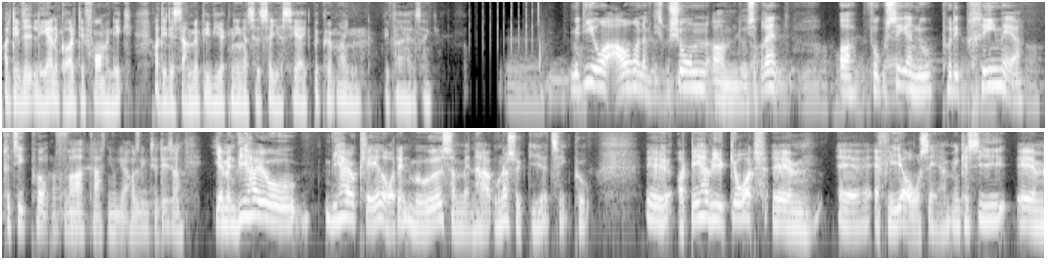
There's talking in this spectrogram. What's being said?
Og det ved lærerne godt, at det får man ikke. Og det er det samme med bivirkninger, så, så jeg ser ikke bekymringen. Det gør jeg altså ikke. Med de ord afrunder vi diskussionen om Louise Brandt og fokuserer nu på det primære kritikpunkt fra Carsten Julian. Holdning til det så? Jamen, vi har jo vi har jo klaget over den måde, som man har undersøgt de her ting på. Øh, og det har vi gjort øh, øh, af flere årsager. Man kan sige, øh,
